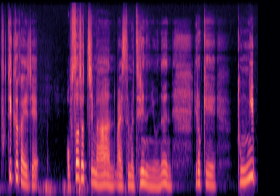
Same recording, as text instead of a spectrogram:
북티크가 이제 없어졌지만 말씀을 드리는 이유는 이렇게 독립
